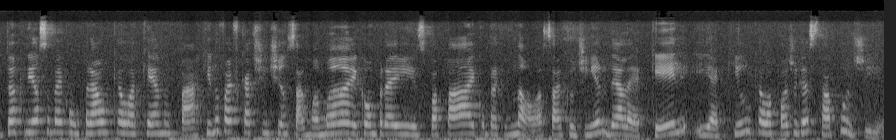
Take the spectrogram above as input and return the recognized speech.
Então a criança vai comprar o que ela quer no parque e não vai ficar te saco, mamãe, compra isso, papai, compra aquilo. Não, ela sabe que o dinheiro dela é aquele e é aquilo que ela pode gastar por dia.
